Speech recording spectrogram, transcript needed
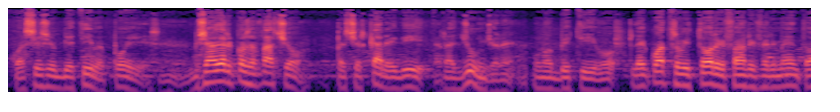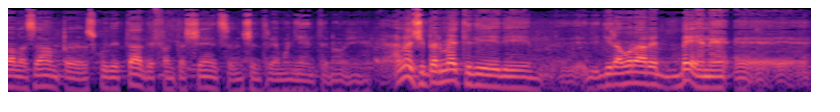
qualsiasi obiettivo e poi bisogna vedere cosa faccio per cercare di raggiungere un obiettivo. Le quattro vittorie che fanno riferimento alla Samp, scudettate e fantascienza, non c'entriamo niente noi. A noi ci permette di, di, di lavorare bene. Eh,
